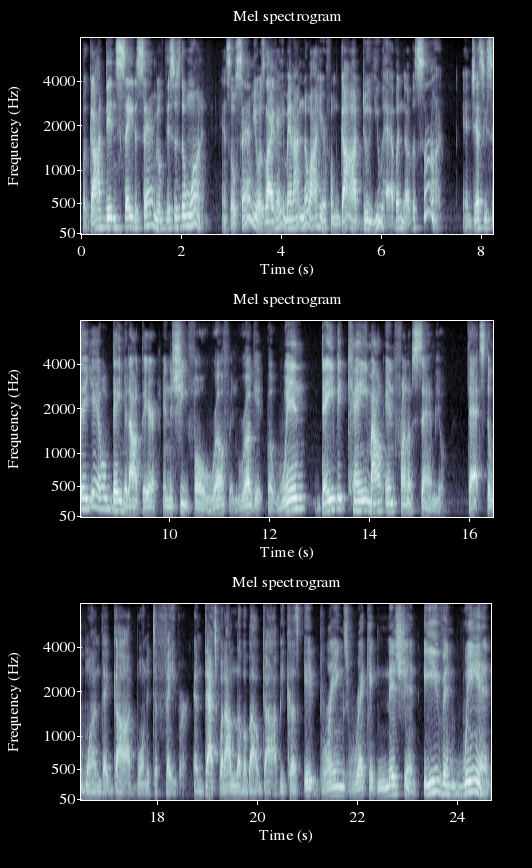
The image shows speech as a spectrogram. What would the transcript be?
but God didn't say to Samuel, This is the one. And so Samuel was like, Hey, man, I know I hear from God. Do you have another son? And Jesse said, Yeah, old David out there in the sheepfold, rough and rugged. But when David came out in front of Samuel, that's the one that God wanted to favor. And that's what I love about God because it brings recognition even when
